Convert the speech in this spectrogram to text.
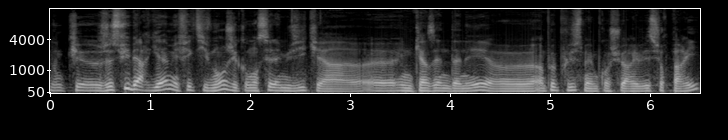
Donc euh, je suis Bergame, effectivement, j'ai commencé la musique il y a euh, une quinzaine d'années, euh, un peu plus même quand je suis arrivé sur Paris.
